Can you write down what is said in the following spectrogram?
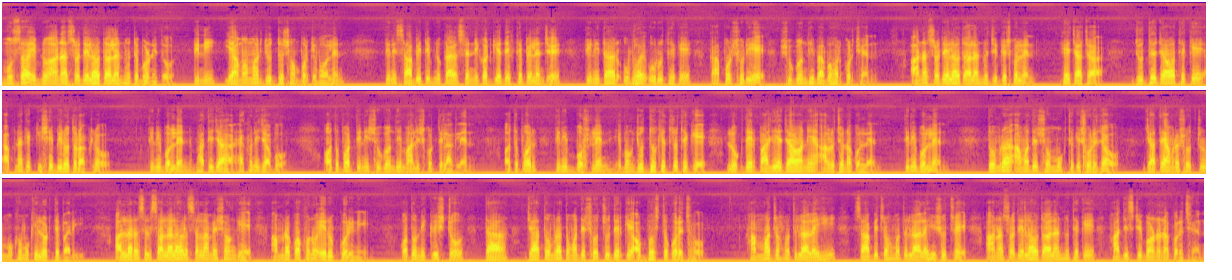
মুসা ইবনু আনাস রদিল্লাহ তাল্লাহ্ন হতে বর্ণিত। তিনি ইয়ামামার যুদ্ধ সম্পর্কে বলেন, তিনি সাবিত ইবনু কায়সের নিকট গিয়ে দেখতে পেলেন যে, তিনি তার উভয় উরু থেকে কাপড় সরিয়ে সুগন্ধি ব্যবহার করছেন। আনাস রদিয়াল্লাহ তাল্লাহ্ন জিজ্ঞেস করলেন, হে চাচা, যুদ্ধে যাওয়া থেকে আপনাকে কিসে বিরত রাখল? তিনি বললেন, ভাতিজা, এখনই যাব। অতপর তিনি সুগন্ধি মালিশ করতে লাগলেন। অতপর তিনি বসলেন এবং যুদ্ধক্ষেত্র থেকে লোকদের পালিয়ে যাওয়া নিয়ে আলোচনা করলেন। তিনি বললেন তোমরা আমাদের সম্মুখ থেকে সরে যাও, যাতে আমরা শত্রুর মুখোমুখি লড়তে পারি। আল্লাহ রসুল সাল্লাহ সাল্লামের সঙ্গে আমরা কখনও এরূপ করিনি। কত নিকৃষ্ট তা যা তোমরা তোমাদের শত্রুদেরকে অভ্যস্ত করেছ। হাম্মদ রহমতুল্লা আলহী সাবিত রহমতুল্লা আলহী সূত্রে আনাস রদিয়াল্লাহ তাল্লাহ্ন থেকে হাদিসটি বর্ণনা করেছেন।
